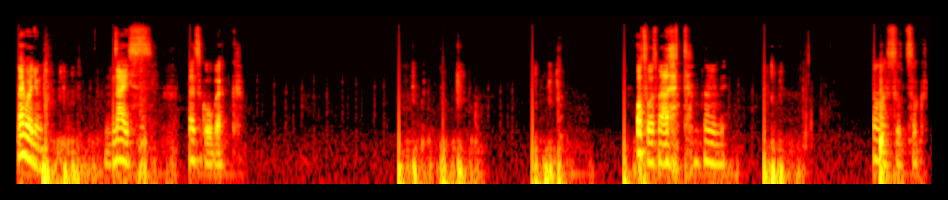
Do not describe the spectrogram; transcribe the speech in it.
Meg vagyunk. Nice. Let's go back. Ott volt mellettem, na mindig. Vannak szuccok.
